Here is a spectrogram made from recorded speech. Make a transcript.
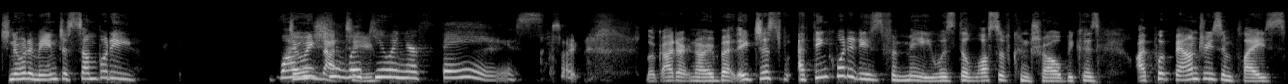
Do you know what I mean? Just somebody Why Doing would she that lick you. you in your face? so look, I don't know, but it just I think what it is for me was the loss of control because I put boundaries in place.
